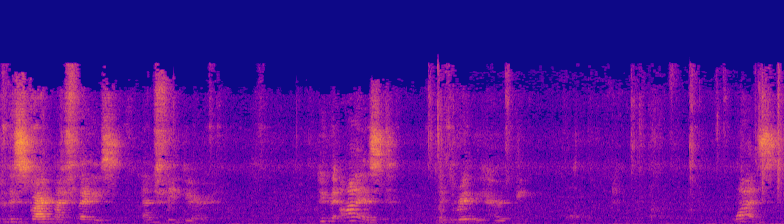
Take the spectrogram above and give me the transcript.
to describe my face and figure. To be honest, it really hurt me. Once,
